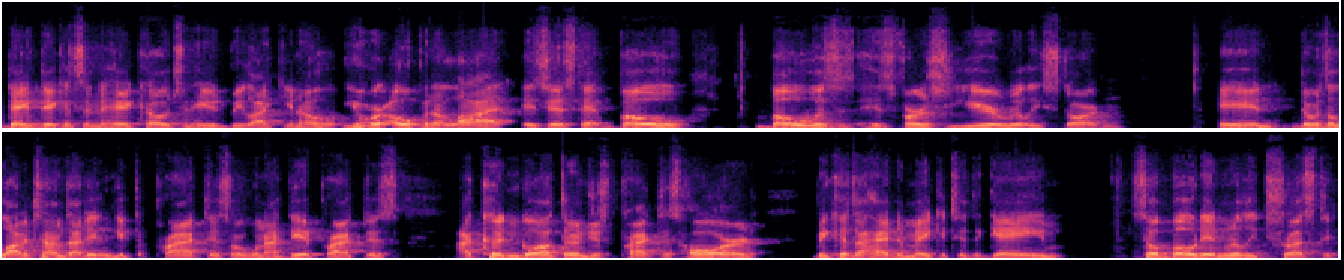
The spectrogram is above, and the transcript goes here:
Dave Dickenson, the head coach, and he would be like, you know, you were open a lot. It's just that Bo, Bo was his first year really starting. And there was a lot of times I didn't get to practice, or when I did practice, I couldn't go out there and just practice hard because I had to make it to the game. So Bo didn't really trust it,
